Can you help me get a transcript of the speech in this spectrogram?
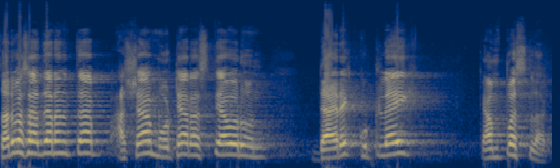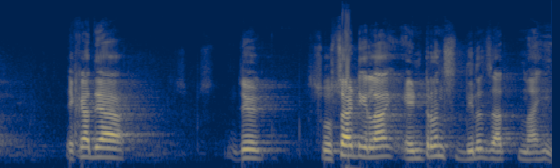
सर्वसाधारणतः अशा मोठ्या रस्त्यावरून डायरेक्ट कुठल्याही कॅम्पसला एखाद्या जे सोसायटीला एंट्रन्स दिलं जात नाही.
